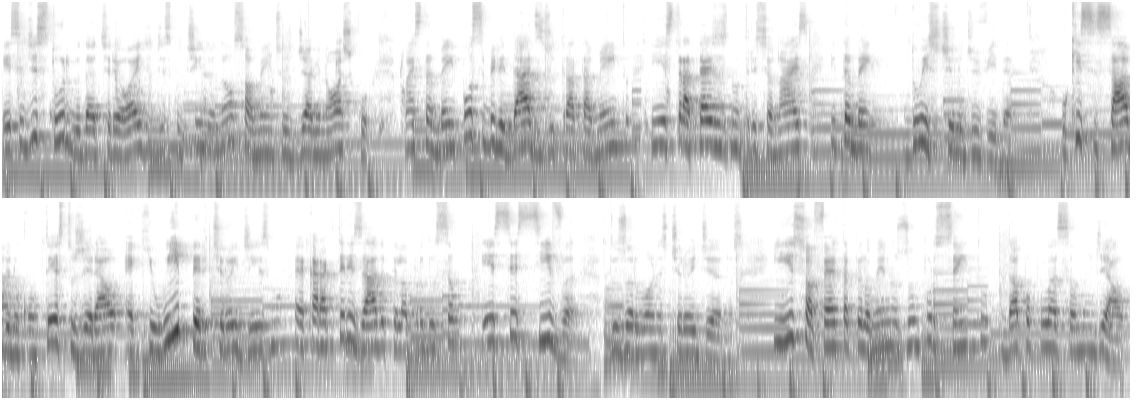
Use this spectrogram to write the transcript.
esse distúrbio da tireoide, discutindo não somente o diagnóstico, mas também possibilidades de tratamento e estratégias nutricionais e também do estilo de vida. O que se sabe no contexto geral é que o hipertiroidismo é caracterizado pela produção excessiva dos hormônios tiroidianos e isso afeta pelo menos 1% da população mundial.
